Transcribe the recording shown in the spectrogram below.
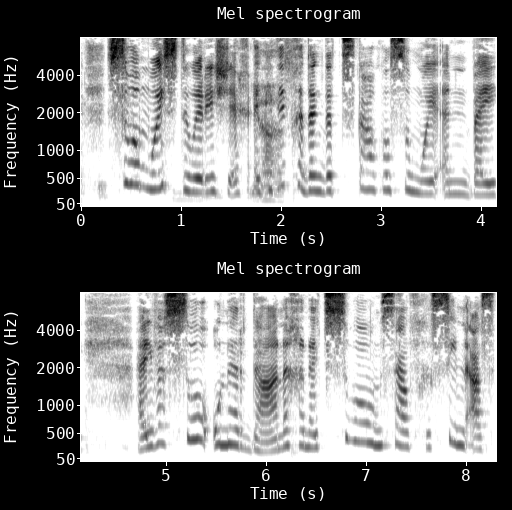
'n so mooi storie, Sheikh. Ek Ja. het net gedink dit skakel so mooi in by hy was so onderdanig en hy het so homself gesien as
